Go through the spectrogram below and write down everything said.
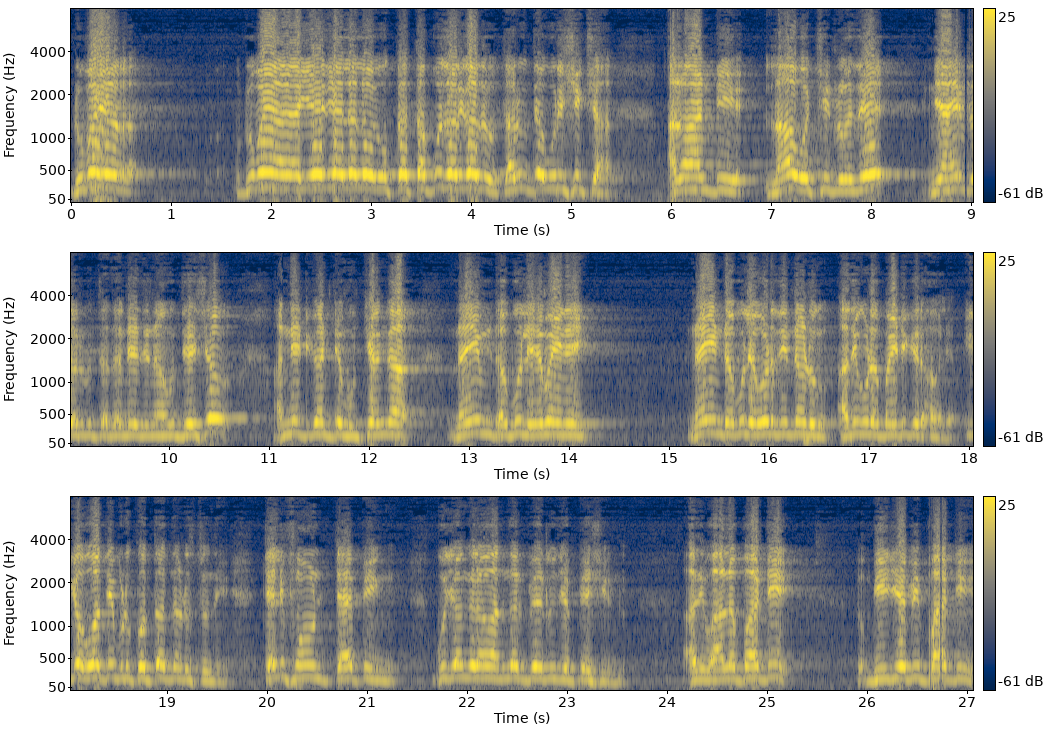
దుబాయ్ దుబాయ్ ఏరియాలలో ఒక్క తప్పు జరగదు. జరిగితే ఉరి శిక్ష. అలాంటి లా వచ్చిన రోజే న్యాయం జరుగుతుంది అనేది నా ఉద్దేశం. అన్నిటికంటే ముఖ్యంగా నయం డబ్బులు ఏమైనాయి? నైన్ డబ్బులు ఎవడు తిన్నాడు? అది కూడా బయటికి రావాలి. ఇక పోతే ఇప్పుడు కొత్త నడుస్తుంది. టెలిఫోన్ ట్యాపింగ్. భుజంగరావు అందరి పేర్లు చెప్పేసిండు. అది వాళ్ళ పార్టీ బీజేపీ పార్టీ.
